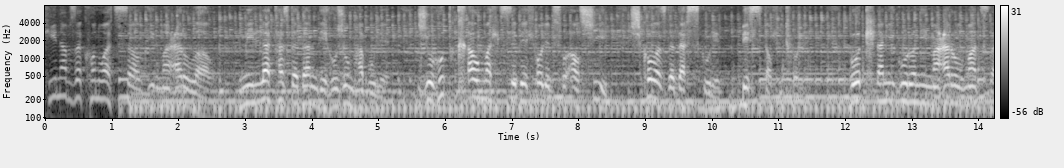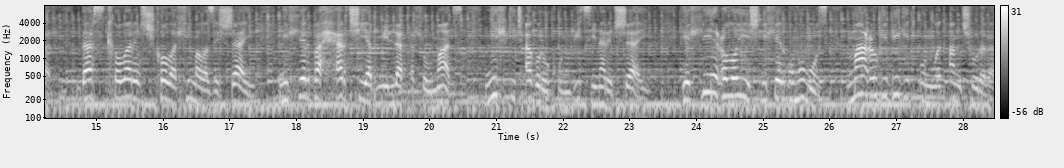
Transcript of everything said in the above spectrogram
ჰინაბზა ქონვაცალ დირმა არულალ მილათას და დანდი ჰუჟუმ ჰაბულე. ჟუჰუტ ყავმალ ცებე ხოლებს ალში. შკოლას და დასკური ბესტალ ფიქროლე ბოტლანი გურონი მაარულ მაცარ დარს კოლარებს შკოლა ჰიმალაზე შაი. ნიხერბა ჰარჩია მილათა შულმაც ნიხკი ჭაგურო კუნბი ცინარებს შაი геҳлии улоиш нихер умумус маъуги бигит ун ватъан чурара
